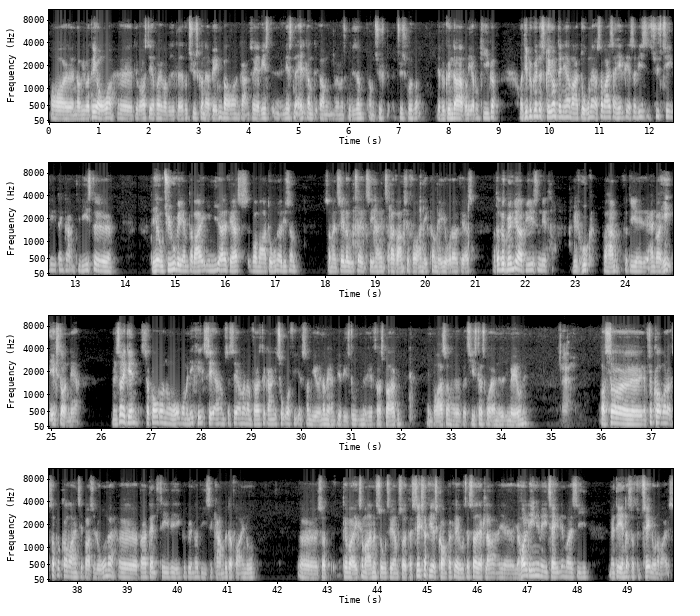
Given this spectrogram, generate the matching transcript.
Og øh, når vi var derovre, øh, det var også derfor, jeg var blevet glad for tyskerne og Beckenbauer en gang, så jeg vidste øh, næsten alt om, om hvad man skulle vide om, om tysk, tysk fodbold. Jeg begyndte at abonnere på Kigger, og de begyndte at skrive om den her Maradona, og så var jeg så heldig, at så viste tysk tv dengang, de viste øh, det her U20-VM, der var i 79, hvor Maradona ligesom, som han selv har udtalt senere, en revanche for, at han ikke kom med i 78. Og der begyndte jeg at blive sådan lidt, lidt hook på ham, fordi øh, han var helt ekstraordinær. Men så igen, så går der nogle år, hvor man ikke helt ser ham. Så ser man ham første gang i 82, som i ender med, at han bliver vist ud med efter at sparke en brasser, øh, Batista tror jeg, ned i maven. Ikke? Ja. Og så, øh, så, kommer, så kommer han til Barcelona. Øh, der er dansk tv ikke begyndt at vise kampe derfra endnu. Øh, så det var ikke så meget, man så til ham. Så da 86 kom, der kan jeg huske, så sad jeg klar. Jeg, jeg holdt enig med Italien, må jeg sige. Men det ændrer sig totalt undervejs.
